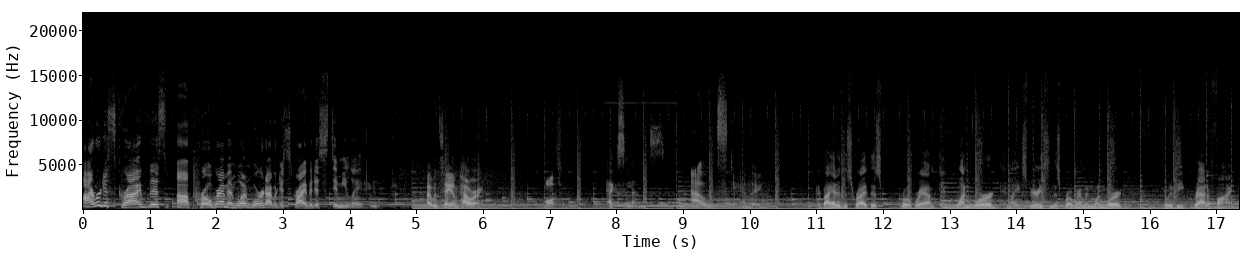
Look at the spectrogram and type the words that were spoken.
I were to describe this uh, program in one word, I would describe it as stimulating. I would say empowering. Awesome. Excellence. Outstanding. If I had to describe this program in one word and my experience in this program in one word, it would be gratifying.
